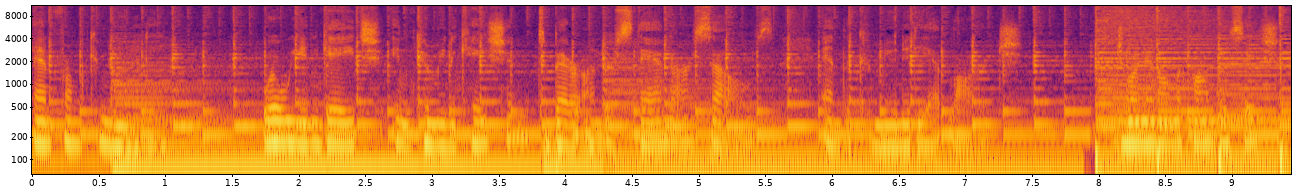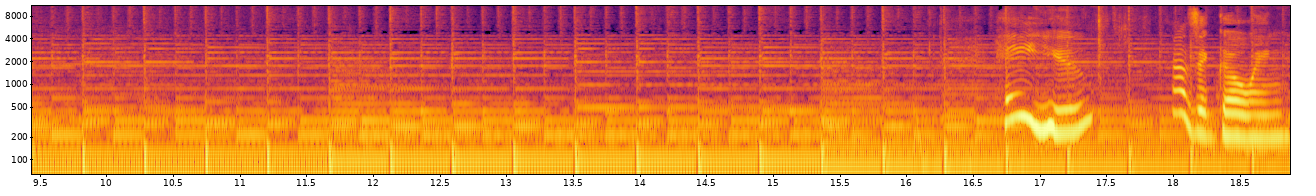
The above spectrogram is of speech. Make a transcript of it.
and from community, where we engage in communication to better understand ourselves and the community at large. Join in on the conversation. Hey, you. How's it going?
